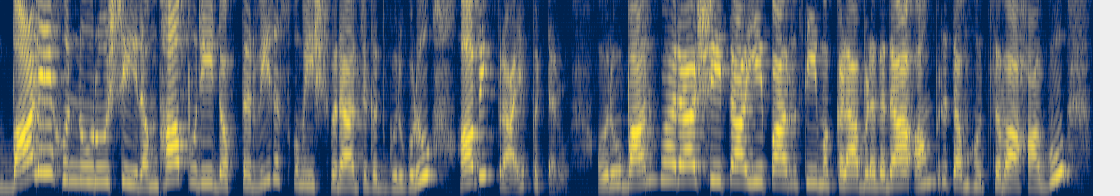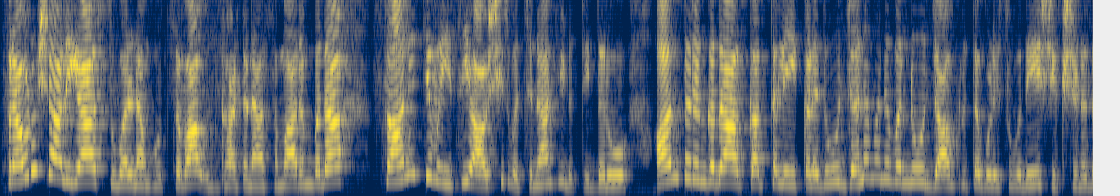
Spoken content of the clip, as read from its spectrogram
ಬಾಳೆಹೊನ್ನೂರು ಶ್ರೀ ರಂಭಾಪುರಿ ಡಾಕ್ಟರ್ ವೀರಸೋಮೇಶ್ವರ ಜಗದ್ಗುರುಗಳು ಅಭಿಪ್ರಾಯಪಟ್ಟರು. ಅವರು ಭಾನುವಾರ ಶ್ರೀ ತಾಯಿ ಪಾರ್ವತಿ ಮಕ್ಕಳ ಬಳಗದ ಅಮೃತ ಮಹೋತ್ಸವ ಹಾಗೂ ಪ್ರೌಢಶಾಲೆಯ ಸುವರ್ಣ ಮಹೋತ್ಸವ ಉದ್ಘಾಟನಾ ಸಮಾರಂಭದ ಸಾನ್ನಿಧ್ಯ ವಹಿಸಿ ಆಶೀರ್ವಚನ ನೀಡುತ್ತಿದ್ದರು. ಅಂತರಂಗದ ಕತ್ತಲೆ ಕಳೆದು ಜನಮನವನ್ನು ಜಾಗೃತಗೊಳಿಸುವುದೇ ಶಿಕ್ಷಣದ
